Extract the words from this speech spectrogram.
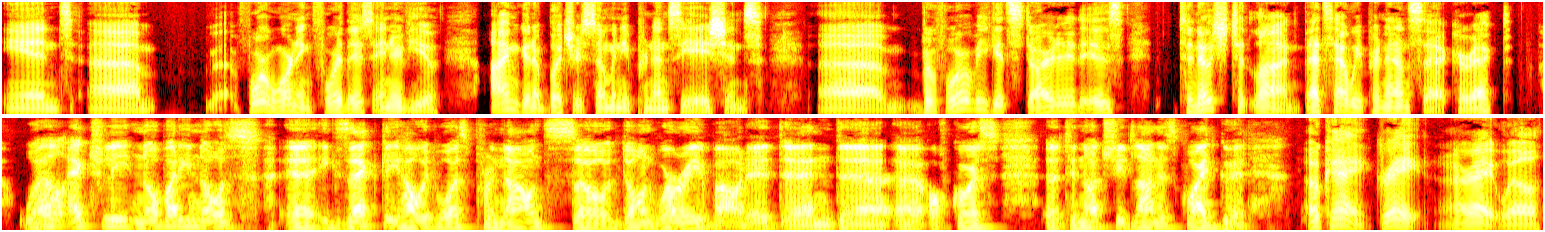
and um, forewarning for this interview, I'm going to butcher so many pronunciations. Um, before we get started, is Tenochtitlan? That's how we pronounce that, correct? Well, actually, nobody knows uh, exactly how it was pronounced, so don't worry about it. And uh, uh, of course, uh, Tenochtitlan is quite good. Okay, great. All right. Well,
